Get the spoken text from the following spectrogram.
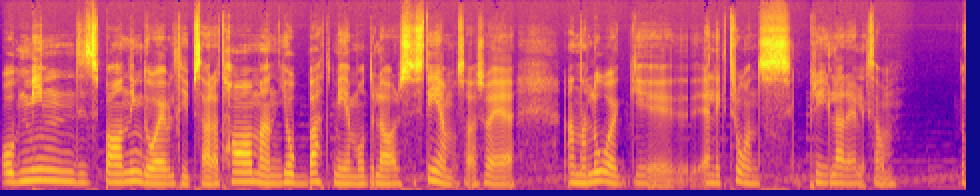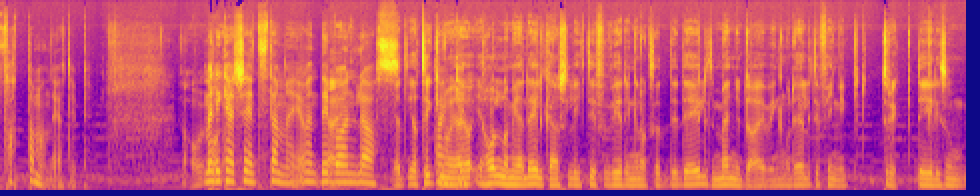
Och min spaning då är väl typ så här att har man jobbat med modularsystem och så här så är analog eh, elektronsprylar liksom, då fattar man det typ. Men det kanske inte stämmer. det var en lös Jag, jag tycker nog, jag, jag håller med dig kanske lite i förvirringen också. Det, det är lite menu diving och det är lite fingertryck. Det är liksom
